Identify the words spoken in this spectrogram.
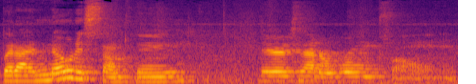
But I noticed something. There's not a room phone.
